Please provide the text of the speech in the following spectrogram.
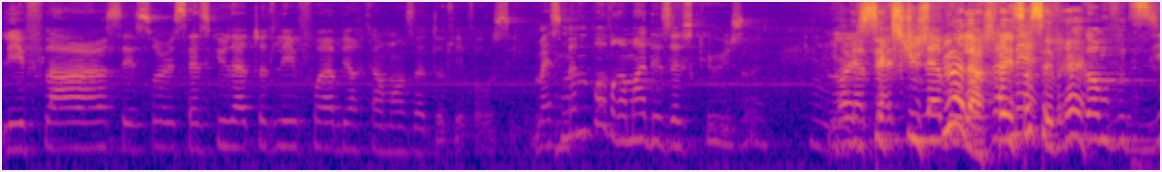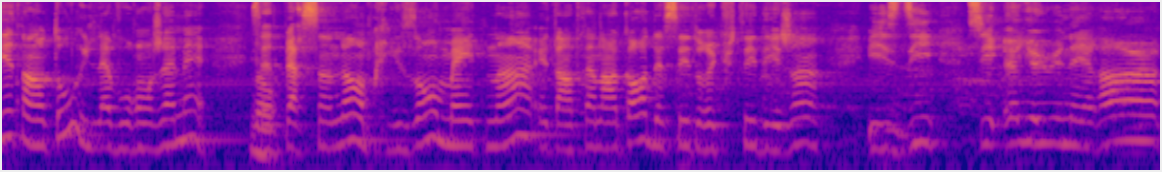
les fleurs, c'est sûr, s'excuse à toutes les fois, puis recommence à toutes les fois aussi. Mais c'est même pas vraiment des excuses. hein. Ouais, il Parce s'excuse qu'ils plus à la fin, ça, c'est vrai. Comme vous disiez tantôt, ils l'avoueront jamais. Non. Cette personne-là en prison, maintenant, est en train encore d'essayer de recruter des gens. Et il se dit, c'est eux, il y a eu une erreur,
